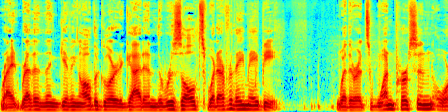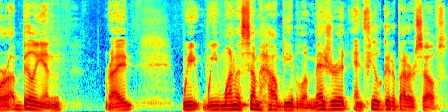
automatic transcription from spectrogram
right? Rather than giving all the glory to God and the results, whatever they may be, whether it's one person or a billion, right? We we want to somehow be able to measure it and feel good about ourselves,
